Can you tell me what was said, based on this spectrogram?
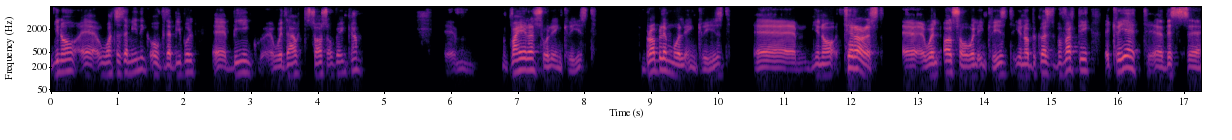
you know, uh, what is the meaning of the people uh, being without source of income? Um, violence will increase, problem will increase, um, you know, terrorists uh, will also will increase, you know, because poverty create uh, this uh,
